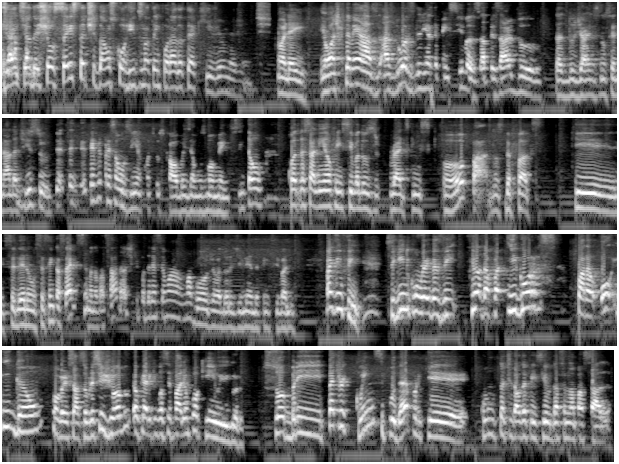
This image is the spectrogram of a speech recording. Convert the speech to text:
O Giants já deixou seis touchdowns corridos na temporada até aqui, viu, minha gente? Olha aí. Eu acho que também as, as duas linhas defensivas, apesar do, da- do Giants não ser nada disso, te- te- teve pressãozinha contra os Cowboys em alguns momentos. Então, contra essa linha ofensiva dos Redskins, opa, dos The Fucks, que cederam 60 sacks semana passada, acho que poderia ser uma, uma boa jogadora de linha defensiva ali. Mas enfim, seguindo com o Ravens e Philadelphia Eagles, para o Igão conversar sobre esse jogo, eu quero que você fale um pouquinho, Igor, sobre Patrick Quinn, se puder, porque com o touchdown defensivo da semana passada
